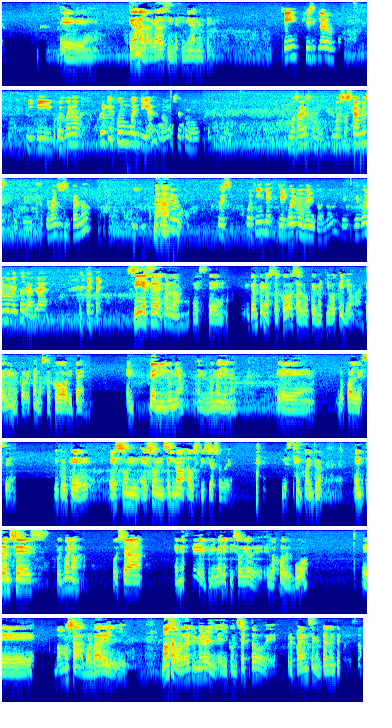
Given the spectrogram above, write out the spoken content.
eh, quedan alargadas indefinidamente. Sí, sí, sí, claro. Y, y, pues bueno, creo que fue un buen día, ¿no? O sea, como, como, sabes, como, como, estos cambios que, que, van suscitando. Y creo que, pues, por fin llegó el momento, ¿no? Llegó el momento de hablar. sí, estoy de acuerdo. Este, creo que nos tocó, salvo que me equivoque yo, que alguien me corrija, nos tocó ahorita en, en plenilunio, en luna llena. Eh, lo cual este, yo creo que es un, es un signo auspicioso de, este encuentro. Entonces, pues bueno, o sea, en este primer episodio de El Ojo del Búho, eh, vamos a abordar el. Vamos a abordar primero el, el, concepto de. Prepárense mentalmente para esto.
